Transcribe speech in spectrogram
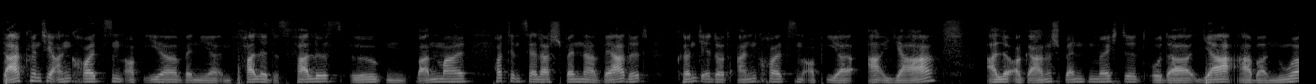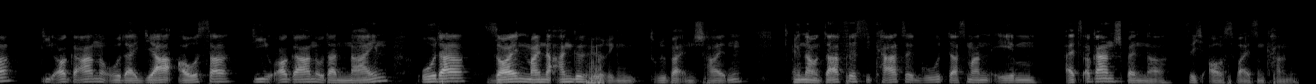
Da könnt ihr ankreuzen, ob ihr, wenn ihr im Falle des Falles irgendwann mal potenzieller Spender werdet, könnt ihr dort ankreuzen, ob ihr A, ja alle Organe spenden möchtet oder ja, aber nur die Organe oder ja, außer die Organe oder nein oder sollen meine Angehörigen drüber entscheiden. Genau, und dafür ist die Karte gut, dass man eben als Organspender sich ausweisen kann.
